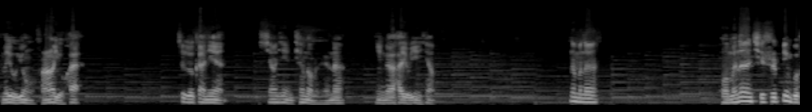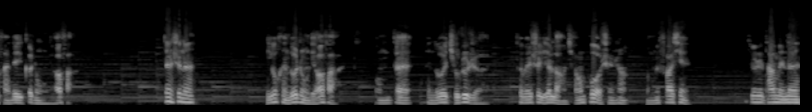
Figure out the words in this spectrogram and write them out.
没有用，反而有害。这个概念，相信听懂的人呢，应该还有印象。那么呢，我们呢其实并不反对各种疗法，但是呢，有很多种疗法，我们在很多求助者，特别是一些老强迫身上，我们发现，就是他们呢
